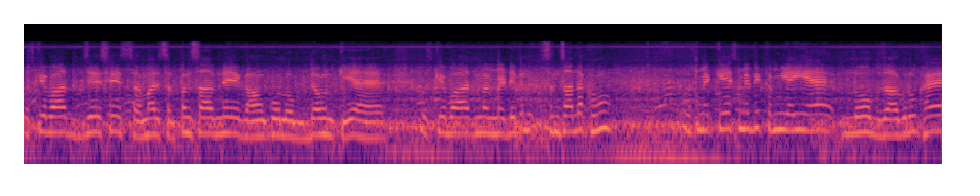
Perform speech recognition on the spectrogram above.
उसके बाद जैसे हमारे सरपंच साहब ने गाँव को लॉकडाउन किया है, उसके बाद मैं मेडिकल संचालक हूँ। उसमें केस में भी कमी आई है, लोग जागरूक है,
